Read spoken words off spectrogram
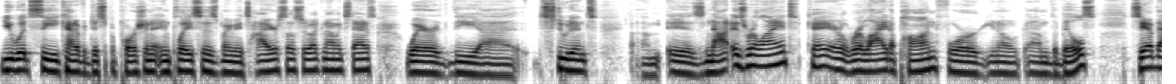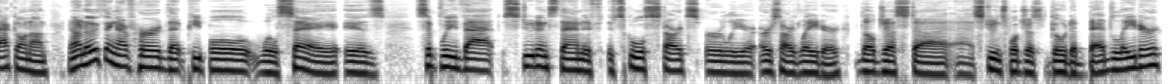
you would see kind of a disproportionate in places, maybe it's higher socioeconomic status, where the uh, student um, is not as reliant, okay, or relied upon for, you know, um, the bills. So you have that going on. Now, another thing I've heard that people will say is simply that students then, if, if school starts earlier, or sorry, later, they'll just, uh, uh, students will just go to bed later.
